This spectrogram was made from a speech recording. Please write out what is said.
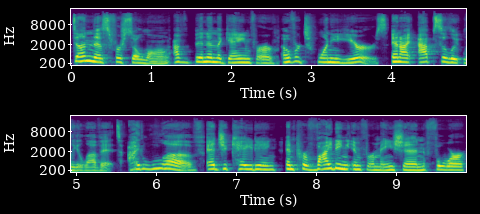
done this for so long. I've been in the game for over 20 years and I absolutely love it. I love educating and providing information for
